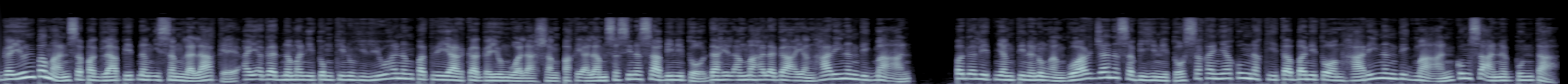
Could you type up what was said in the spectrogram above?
Gayunpaman sa paglapit ng isang lalaki ay agad naman itong kinuhilyuhan ng patriarka gayong wala siyang pakialam sa sinasabi nito dahil ang mahalaga ay ang hari ng digmaan, Pagalit niyang tinanong ang gwardya na sabihin nito sa kanya kung nakita ba nito ang hari ng digmaan kung saan nagpunta.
